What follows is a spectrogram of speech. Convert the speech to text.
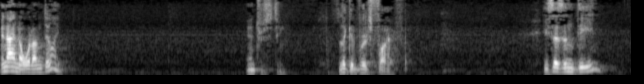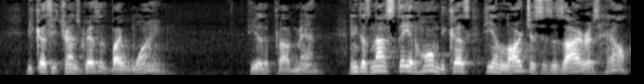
And I know what I'm doing. Interesting. Look at verse 5. He says, Indeed, because he transgresses by wine he is a proud man. And he does not stay at home because he enlarges his desire as hell.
